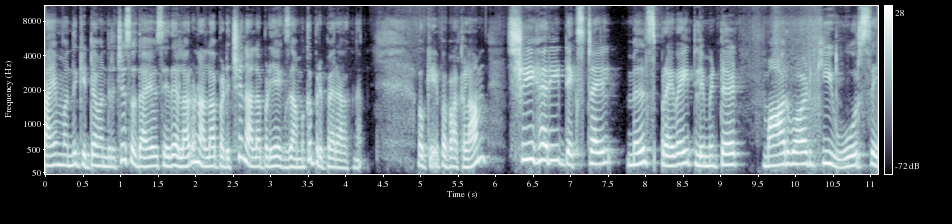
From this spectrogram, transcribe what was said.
டைம் வந்து கிட்ட வந்துருச்சு. ஸோ தயவு செய்து எல்லோரும் நல்லா படித்து நல்லபடியாக எக்ஸாமுக்கு ப்ரிப்பேர் ஆகுங்க. ஓகே இப்போ பார்க்கலாம். Srihari textile mills private limited मारवाड़ की ओर से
